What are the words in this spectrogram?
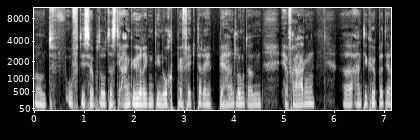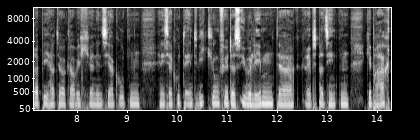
und oft ist es ja so, dass die Angehörigen die noch perfektere Behandlung dann erfragen. Äh, Antikörpertherapie hat ja, glaube ich, einen sehr guten, eine sehr gute Entwicklung für das Überleben der Krebspatienten gebracht.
